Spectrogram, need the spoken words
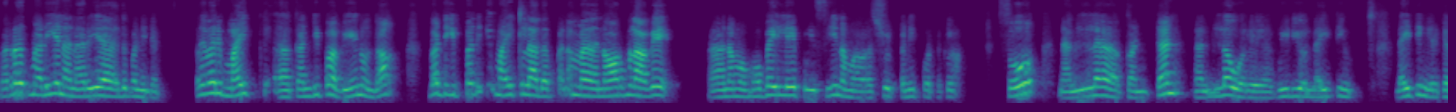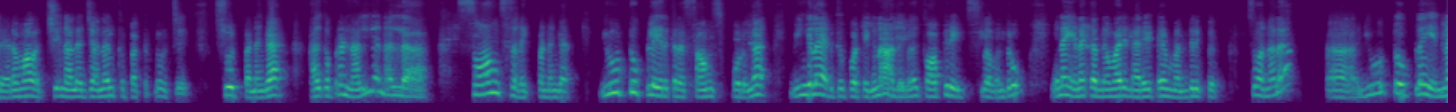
வர்றதுக்கு முன்னாடியே நான் நிறைய இது பண்ணிட்டேன். அதே மாதிரி மைக் கண்டிப்பா வேணும் தான். பட் இப்போதைக்கு மைக் இல்லாதப்ப நம்ம நார்மலாவே நம்ம மொபைல்லே பேசி நம்ம ஷூட் பண்ணி போட்டுக்கலாம். ஸோ நல்ல கண்டென்ட் நல்ல ஒரு வீடியோ லைட்டிங் லைட்டிங் இருக்கிற இடமா வச்சு நல்ல ஜன்னலுக்கு பக்கத்துல வச்சு ஷூட் பண்ணுங்க. அதுக்கப்புறம் நல்ல நல்ல சாங்ஸ் செலக்ட் பண்ணுங்க. யூடியூப்ல இருக்கிற சாங்ஸ் போடுங்க. நீங்களா எடுத்து போட்டீங்கன்னா அது வந்து காப்பிரைட்ஸ்ல வந்துடும் ஏன்னா எனக்கு அந்த மாதிரி நிறைய டைம் வந்திருக்கு. ஸோ அதனால யூடியூப்ல என்ன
